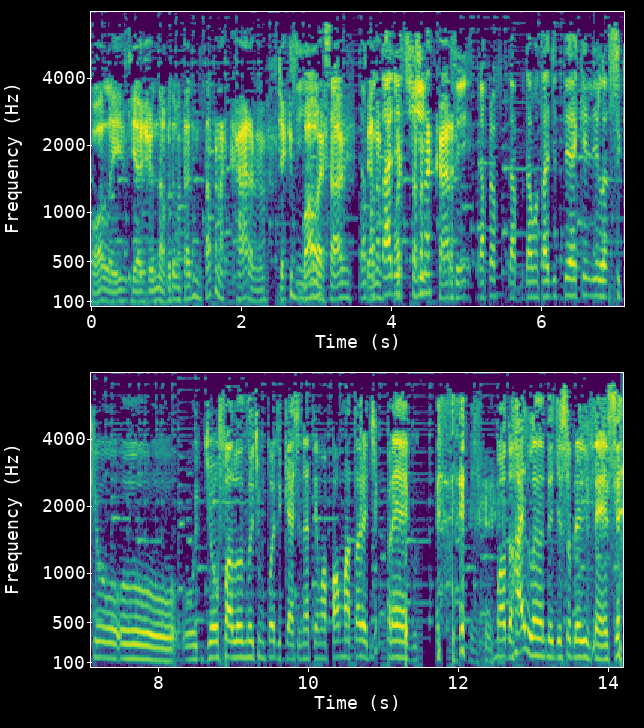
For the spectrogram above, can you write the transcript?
cola aí, viajando na rua, dá vontade de um tapa na cara, meu. Jack Sim. Bauer, sabe? Dá Pé na vontade, de, tapa na cara. ter- dá, pra, dá, dá vontade de ter aquele lance que o, o, o Joe falou no último podcast, né? Tem uma palmatória de prego. modo Highlander de sobrevivência.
